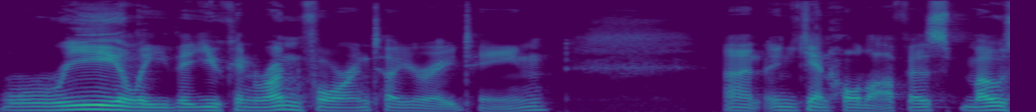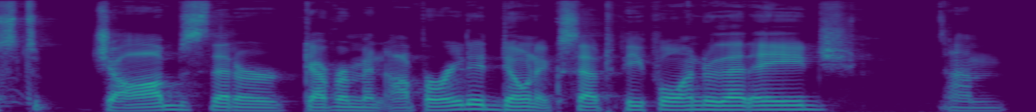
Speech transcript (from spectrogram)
really that you can run for until you're 18. Uh, and you can't hold office. Most jobs that are government operated don't accept people under that age. Um,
